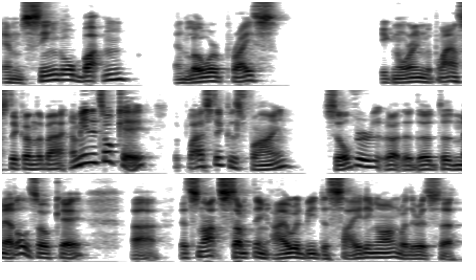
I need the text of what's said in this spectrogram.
and single button and lower price, ignoring the plastic on the back? I mean, it's okay. The plastic is fine. Silver, uh, the, the metal is okay. Uh, it's not something I would be deciding on whether it's a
